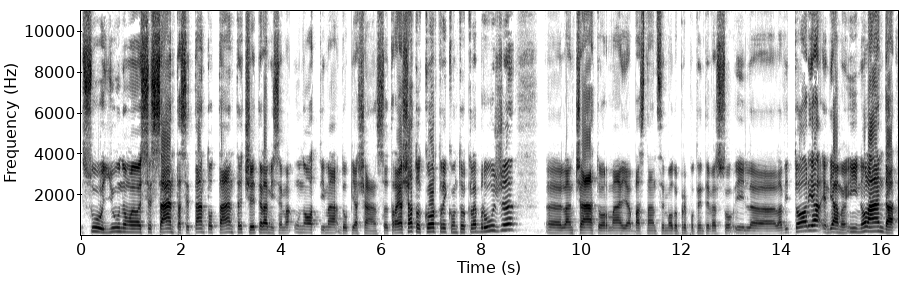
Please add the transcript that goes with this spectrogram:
sugli 1,60, 70, 80 eccetera mi sembra un'ottima doppia chance. Tralasciato il Cortri contro il Club Rouge. Uh, lanciato ormai abbastanza in modo prepotente verso il, la vittoria. Andiamo in Olanda.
